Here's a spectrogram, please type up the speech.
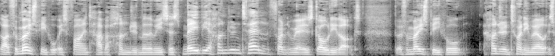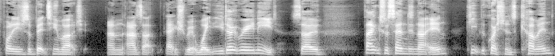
like for most people, it's fine to have 100 millimeters, maybe 110 front and rear is Goldilocks. But for most people, 120 mil is probably just a bit too much and adds that extra bit of weight you don't really need. So thanks for sending that in. Keep the questions coming.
